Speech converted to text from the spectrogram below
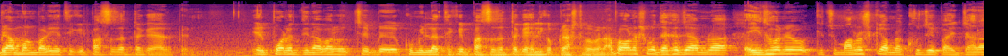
ব্রাহ্মণবাড়িয়া থেকে পাঁচ হাজার টাকায় আসবেন। এর পরের দিন আবার হচ্ছে কুমিল্লা থেকে পাঁচ হাজার টাকা হেলিকপ্টার আসতে পারবেন। আবার অনেক সময় দেখা যায় আমরা এই ধরনের কিছু মানুষকে আমরা খুঁজে পাই যারা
